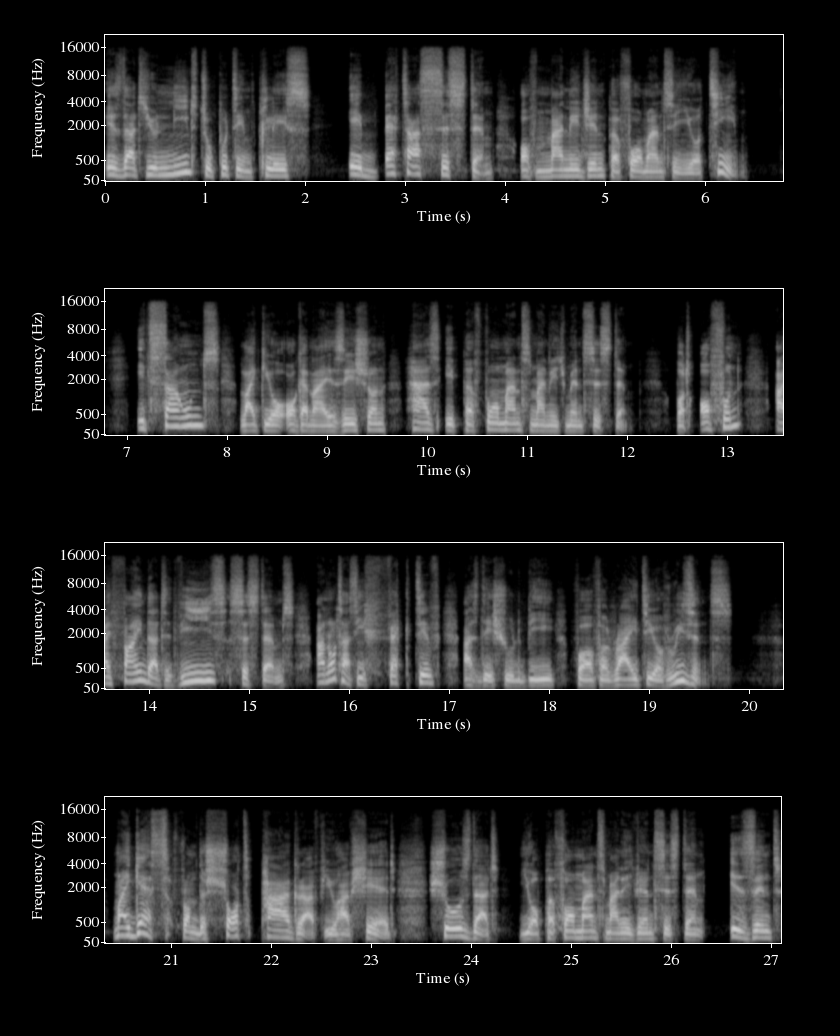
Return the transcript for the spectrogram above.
is that you need to put in place a better system of managing performance in your team. It sounds like your organization has a performance management system, but often I find that these systems are not as effective as they should be for a variety of reasons. My guess from the short paragraph you have shared shows that your performance management system isn't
